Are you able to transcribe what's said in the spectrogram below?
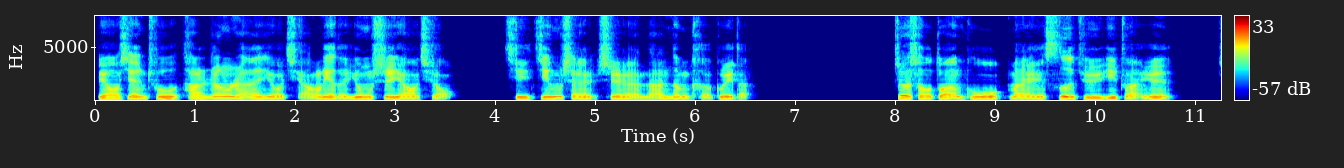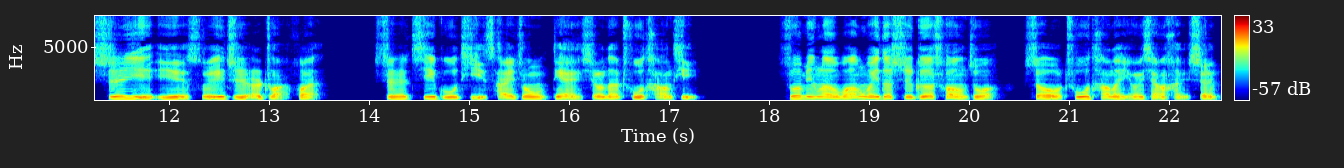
表现出他仍然有强烈的用事要求，其精神是难能可贵的。这首短鼓每四句一转韵，诗意亦随之而转换，是击鼓体裁中典型的初唐体，说明了王维的诗歌创作受初唐的影响很深。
